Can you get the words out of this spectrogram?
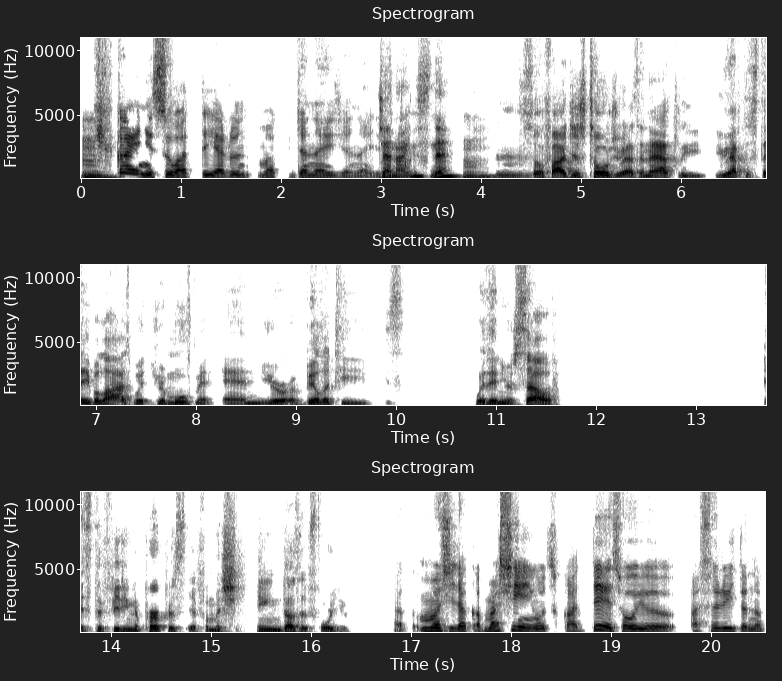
うん。機械に座ってやるわけじゃないじゃないですか。じゃないですね。うん。うん。So if I just told you as an athlete, you have to stabilize with your movement and your abilities within yourself, it's defeating the purpose if a machine does it for you. もしだからマシーンを使ってそういうアスリートの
